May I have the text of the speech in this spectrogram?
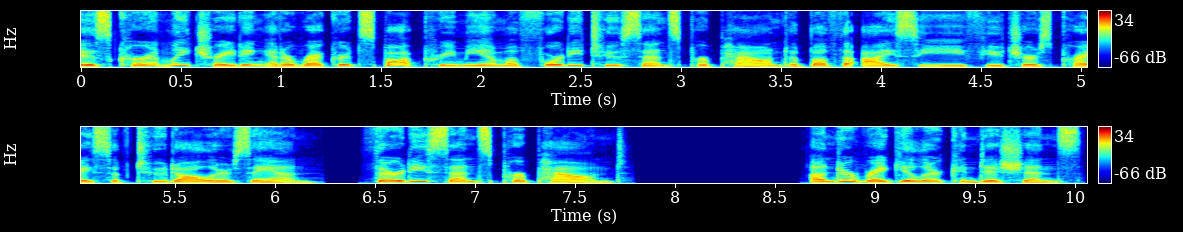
is currently trading at a record spot premium of 42 cents per pound above the ICE futures price of $2.30 per pound. Under regular conditions,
